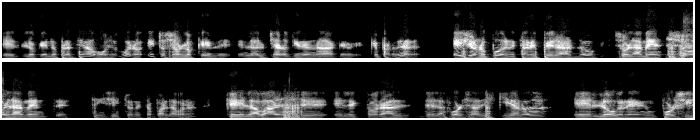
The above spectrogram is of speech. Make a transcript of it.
eh, lo que nos planteábamos, bueno, estos son los que en, la lucha no tienen nada que perder ellos no pueden estar esperando solamente, solamente, te insisto en esta palabra, que el avance electoral de la fuerza de izquierda eh, logren por sí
